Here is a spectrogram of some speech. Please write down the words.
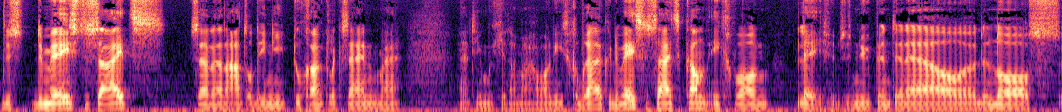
Dus de meeste sites er zijn een aantal die niet toegankelijk zijn, maar ja, die moet je dan maar gewoon niet gebruiken. De meeste sites kan ik gewoon lezen. Dus nu.nl, eh, de NOS,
